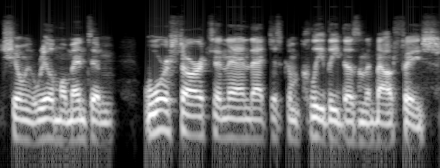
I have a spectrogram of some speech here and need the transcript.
showing real momentum. War starts, and then that just completely doesn't about face.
